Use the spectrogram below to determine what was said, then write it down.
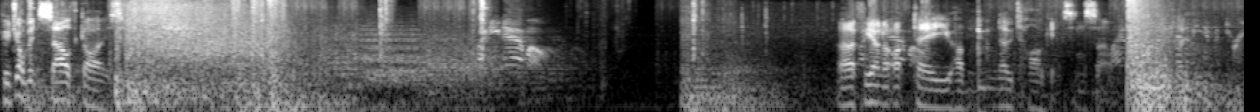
Good job in south, guys. I need ammo. Uh, Fiona Octay, you have no targets in south. I have spotted enemy infantry.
